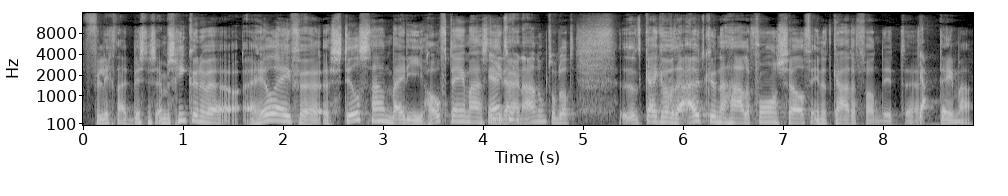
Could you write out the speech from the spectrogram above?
Verlicht uit Business. En misschien kunnen we heel even stilstaan bij die hoofdthema's die Ja, je daarin aannoemt. Omdat dat kijken wat we eruit kunnen halen voor onszelf in het kader van dit Ja. thema.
